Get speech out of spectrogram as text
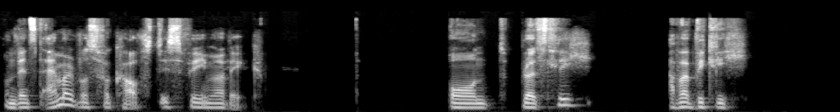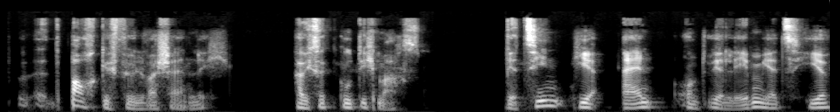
Und wenn du einmal was verkaufst, ist für immer weg. Und plötzlich, aber wirklich äh, Bauchgefühl wahrscheinlich, habe ich gesagt, gut, ich mach's. Wir ziehen hier ein und wir leben jetzt hier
